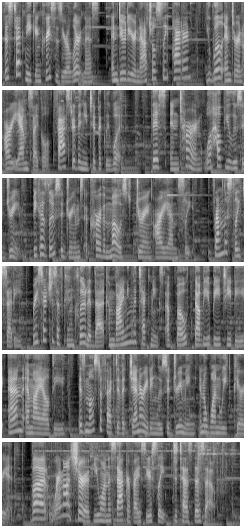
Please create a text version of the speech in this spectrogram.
This technique increases your alertness, and due to your natural sleep pattern, you will enter an REM cycle faster than you typically would. This, in turn, will help you lucid dream, because lucid dreams occur the most during REM sleep. From the sleep study, researchers have concluded that combining the techniques of both WBTB and MILD is most effective at generating lucid dreaming in a one-week period. But we're not sure if you want to sacrifice your sleep to test this out.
